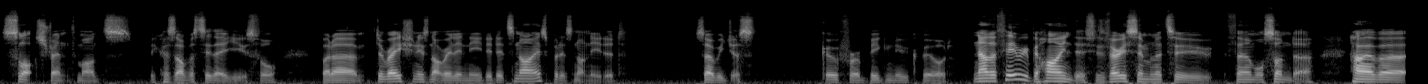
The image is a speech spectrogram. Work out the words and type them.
Slot Strength mods, because obviously they're useful. But um, Duration is not really needed. It's nice, but it's not needed. So we just go for a big nuke build. Now the theory behind this is very similar to Thermal Sunder, however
